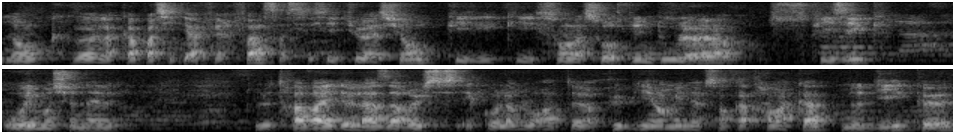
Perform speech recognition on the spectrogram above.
donc euh, la capacité à faire face à ces situations qui, sont la source d'une douleur physique ou émotionnelle. Le travail de Lazarus et collaborateurs publié en 1984 nous dit que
